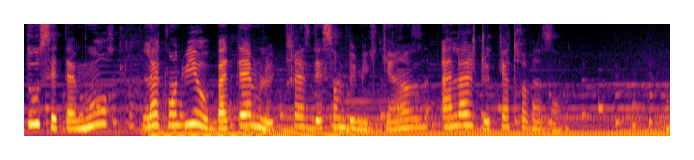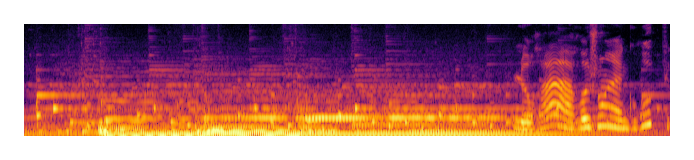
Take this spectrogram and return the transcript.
Tout cet amour l'a conduit au baptême le 13 décembre 2015 à l'âge de 80 ans. A rejoint un groupe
